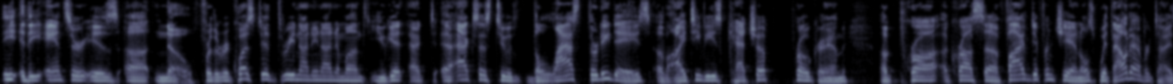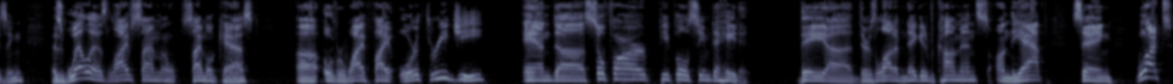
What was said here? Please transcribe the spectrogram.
The the answer is uh, no. For the requested three ninety nine a month, you get act, uh, access to the last thirty days of ITV's catch up program acro- across uh, five different channels without advertising, as well as live simul- simulcast uh, over Wi Fi or three G. And uh, so far, people seem to hate it. They uh, there's a lot of negative comments on the app saying, "What?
